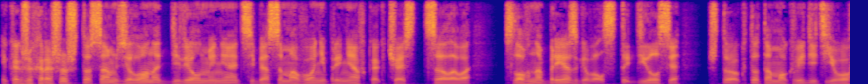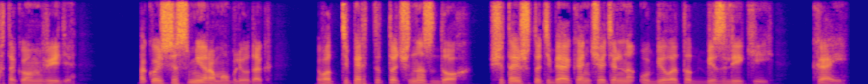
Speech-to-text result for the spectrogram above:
И как же хорошо, что сам Зелон отделил меня от себя самого, не приняв как часть целого, словно брезговал, стыдился, что кто-то мог видеть его в таком виде. Покойся с миром, ублюдок. Вот теперь ты точно сдох. Считай, что тебя окончательно убил этот безликий. Кай.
